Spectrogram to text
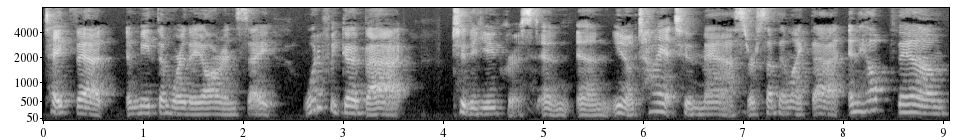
take that and meet them where they are and say what if we go back to the Eucharist and and you know tie it to a Mass or something like that and help them,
